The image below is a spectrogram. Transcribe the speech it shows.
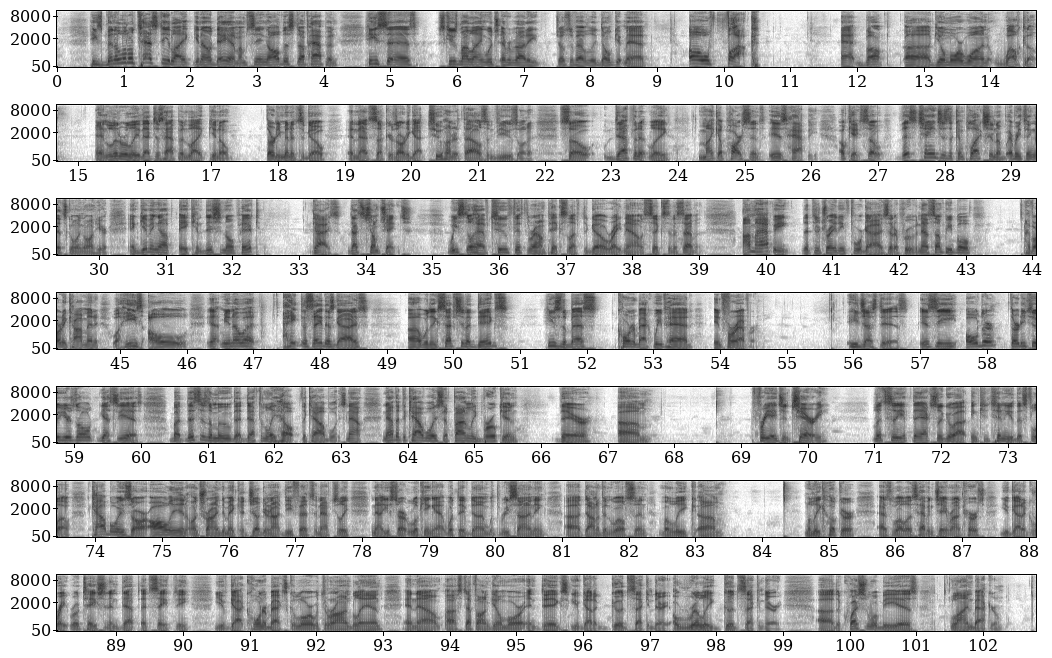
He's been a little testy, like, you know, damn, I'm seeing all this stuff happen. He says, excuse my language, everybody, Joseph Heavily, don't get mad. Oh, fuck. At Bump uh, Gilmore one, welcome. And literally, that just happened like, you know, 30 minutes ago. And that sucker's already got 200,000 views on it. So definitely, Micah Parsons is happy. Okay, so this changes the complexion of everything that's going on here. And giving up a conditional pick, guys, that's chump change. We still have two fifth round picks left to go right now, a sixth and a seventh. I'm happy that they're trading for guys that are proven. Now, some people have already commented, well, he's old. Yeah, you know what? I hate to say this, guys. Uh, with the exception of Diggs, he's the best cornerback we've had in forever. He just is. Is he older? 32 years old? Yes, he is. But this is a move that definitely helped the Cowboys. Now, now that the Cowboys have finally broken their um, free agent cherry, let's see if they actually go out and continue this flow. Cowboys are all in on trying to make a juggernaut defense, and actually now you start looking at what they've done with re-signing uh, Donovan Wilson, Malik. Um, Malik Hooker, as well as having Jayron Kearse. You've got a great rotation and depth at safety. You've got cornerbacks galore with DaRon Bland and now uh, Stephon Gilmore and Diggs. You've got a good secondary, a really good secondary. Uh, the question will be is linebacker.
